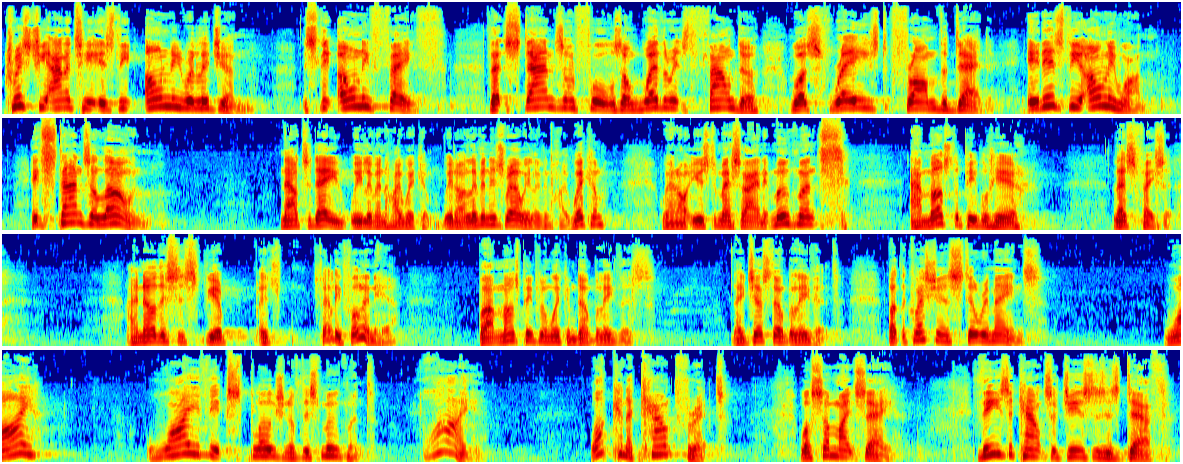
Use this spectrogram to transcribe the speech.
Christianity is the only religion it's the only faith that stands and falls on whether its founder was raised from the dead. It is the only one. It stands alone. Now, today we live in High Wycombe. We don't live in Israel, we live in High Wycombe. We're not used to messianic movements. And most of the people here, let's face it, I know this is, it's fairly full in here, but most people in Wycombe don't believe this. They just don't believe it. But the question still remains why? Why the explosion of this movement? Why? What can account for it? Well, some might say these accounts of Jesus' death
